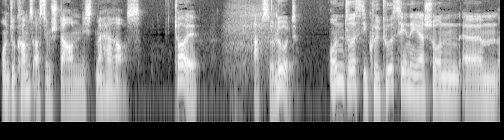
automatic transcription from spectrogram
Und du kommst aus dem Staunen nicht mehr heraus. Toll. Absolut. Und du hast die Kulturszene ja schon, ähm,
